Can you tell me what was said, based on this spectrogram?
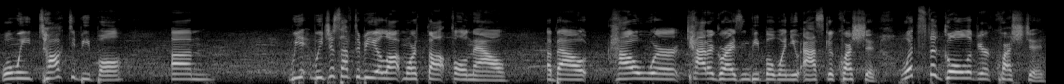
When we talk to people, um, we, we just have to be a lot more thoughtful now about how we're categorizing people when you ask a question. What's the goal of your question?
